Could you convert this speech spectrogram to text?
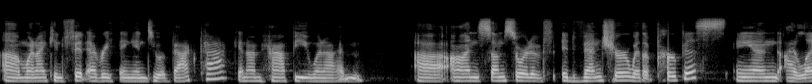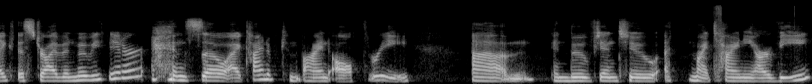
um, when I can fit everything into a backpack. And I'm happy when I'm uh, on some sort of adventure with a purpose. And I like this drive in movie theater. And so I kind of combined all three um, and moved into a, my tiny RV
